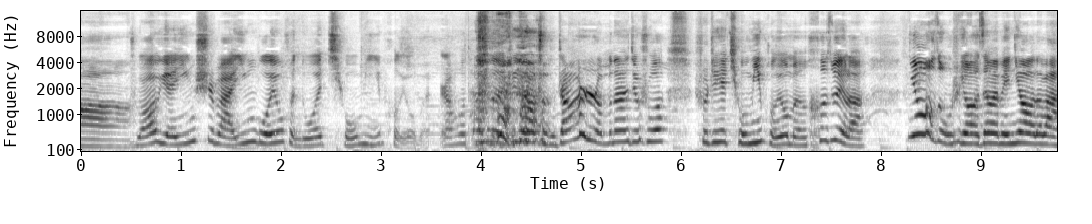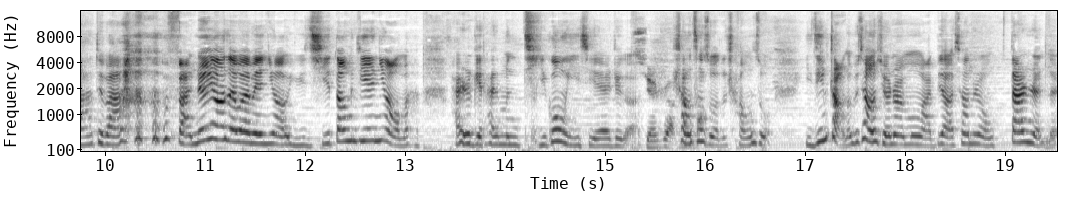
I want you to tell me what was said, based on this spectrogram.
啊，主要原因是吧，英国有很多球迷朋友们，然后他们的这个主张是什么呢？就说说这些球迷朋友们喝醉了，尿总是要在外面尿的吧，对吧？反正要在外面尿，与其当街尿嘛，还是给他们提供一些这个旋转上厕所的场所。已经长得不像旋转木马，比较像那种单人的。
